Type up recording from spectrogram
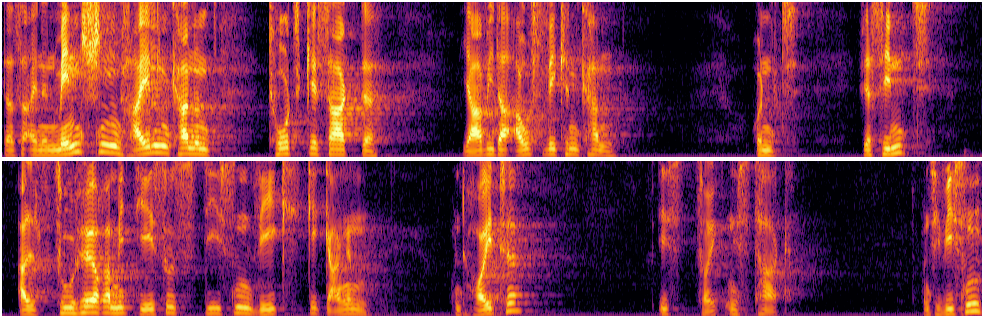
dass er einen Menschen heilen kann und Totgesagte ja wieder aufwecken kann. Und wir sind als Zuhörer mit Jesus diesen Weg gegangen. Und heute ist Zeugnistag. Und Sie wissen,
